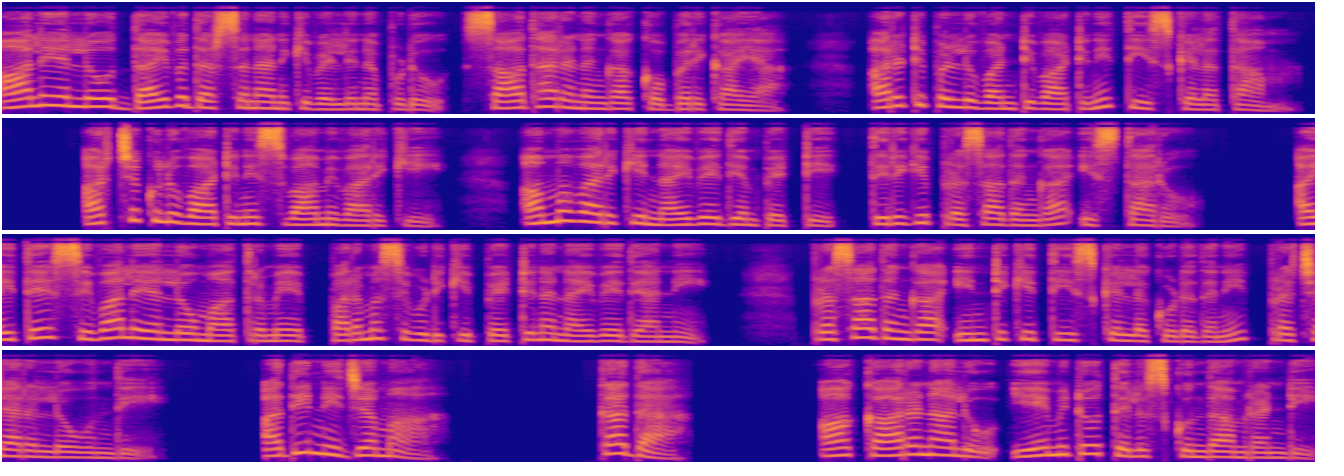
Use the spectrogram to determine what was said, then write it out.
ఆలయంలో దైవ దర్శనానికి వెళ్ళినప్పుడు సాధారణంగా కొబ్బరికాయ అరటిపళ్ళు వంటి వాటిని తీసుకెళతాం. అర్చకులు వాటిని స్వామివారికి అమ్మవారికి నైవేద్యం పెట్టి తిరిగి ప్రసాదంగా ఇస్తారు. అయితే శివాలయంలో మాత్రమే పరమశివుడికి పెట్టిన నైవేద్యాన్ని ప్రసాదంగా ఇంటికి తీసుకెళ్ళకూడదని ప్రచారంలో ఉంది. అది నిజమా? కదా? ఆ కారణాలు ఏమిటో తెలుసుకుందాం రండి.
